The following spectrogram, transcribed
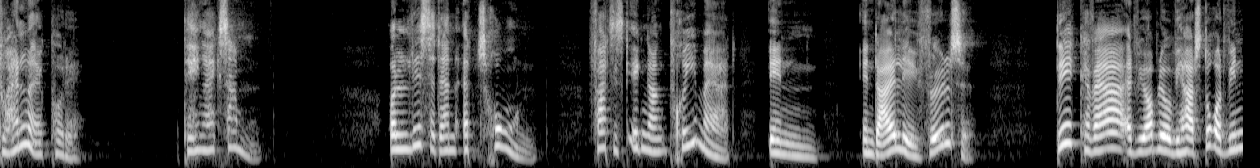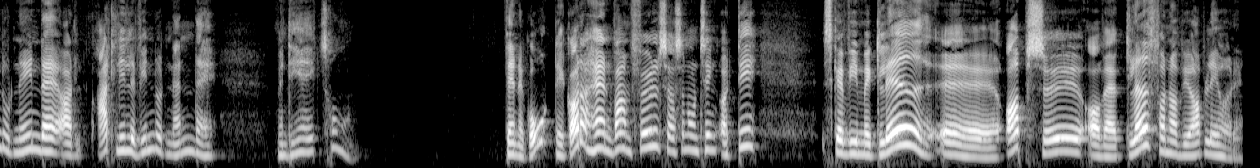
du handler ikke på det. Det hænger ikke sammen. Og ligesådan er troen faktisk ikke engang primært en, en dejlig følelse. Det kan være, at vi oplever, at vi har et stort vindue den ene dag, og et ret lille vindue den anden dag. Men det er ikke troen. Den er god. Det er godt at have en varm følelse og sådan nogle ting. Og det skal vi med glæde øh, opsøge og være glad for, når vi oplever det.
